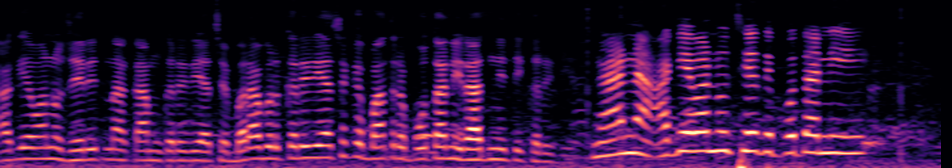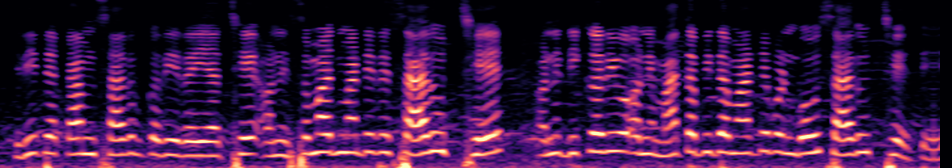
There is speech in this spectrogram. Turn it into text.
આગેવાનો જે રીતના કામ કરી રહ્યા છે બરાબર કરી રહ્યા છે કે માત્ર પોતાની રાજનીતિ કરી રહ્યા છે? ના ના આગેવાનો છે તે પોતાની રીતે કામ સારું કરી રહ્યા છે અને સમાજ માટે તે સારું જ છે અને દીકરીઓ અને માતા પિતા માટે પણ બહુ સારું જ છે તે.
